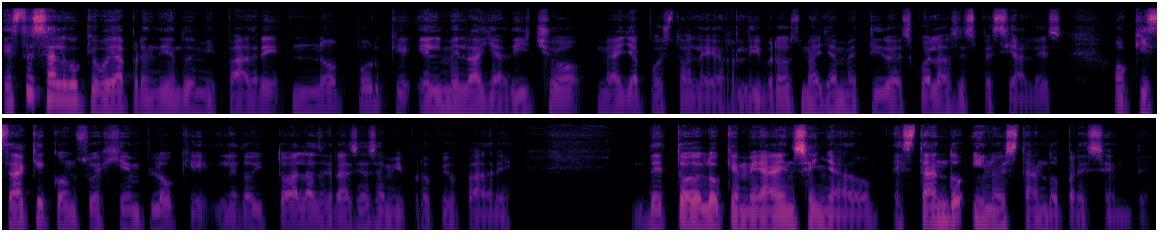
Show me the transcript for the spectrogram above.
Esto es algo que voy aprendiendo de mi padre, no porque él me lo haya dicho, me haya puesto a leer libros, me haya metido a escuelas especiales, o quizá que con su ejemplo, que le doy todas las gracias a mi propio padre, de todo lo que me ha enseñado, estando y no estando presente.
